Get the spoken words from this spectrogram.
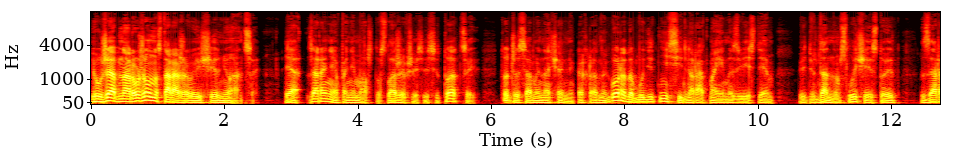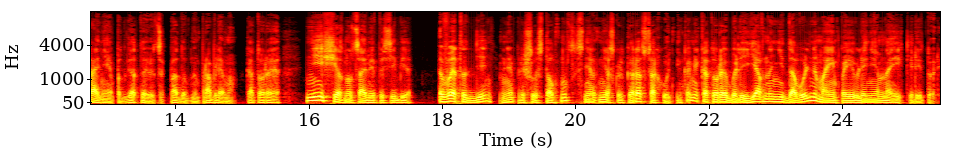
и уже обнаружил настораживающие нюансы. Я заранее понимал, что в сложившейся ситуации тот же самый начальник охраны города будет не сильно рад моим известиям, ведь в данном случае стоит заранее подготовиться к подобным проблемам, которые не исчезнут сами по себе. В этот день мне пришлось столкнуться с не несколько раз с охотниками, которые были явно недовольны моим появлением на их территории.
